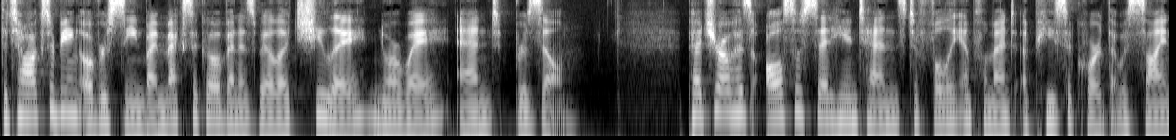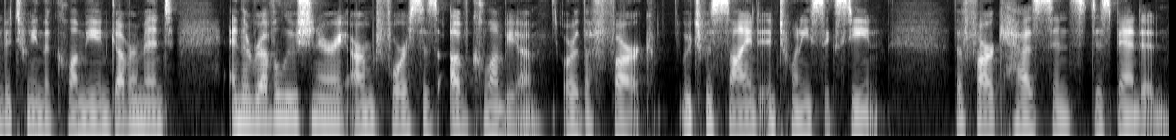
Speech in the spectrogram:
The talks are being overseen by Mexico, Venezuela, Chile, Norway, and Brazil. Petro has also said he intends to fully implement a peace accord that was signed between the Colombian government and the Revolutionary Armed Forces of Colombia, or the FARC, which was signed in 2016. The FARC has since disbanded.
